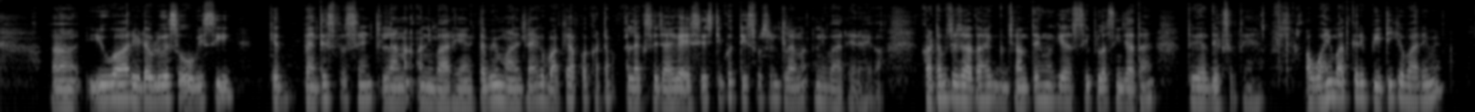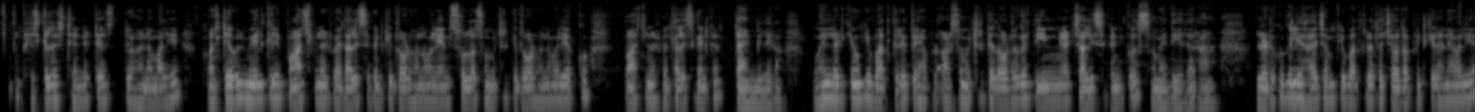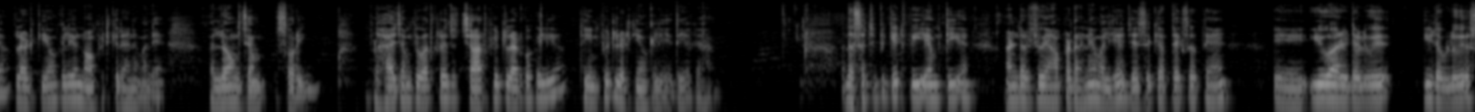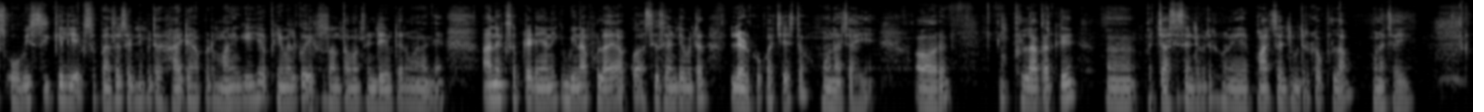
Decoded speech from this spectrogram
U R E W S O B C के पैंतीस परसेंट लाना अनिवार्य है, यानी तभी माने जाएँगे, बाकी आपका कटअप अलग से जाएगा एस सी को तीस परसेंट लाना अनिवार्य रहेगा। कटअप जो ज़्यादा है, जानते होंगे कि अस्सी प्लस ही जाता है तो ये आप देख सकते हैं। और वहीं बात करें पीटी के बारे में, फ़िज़िकल स्टैंडर्ड टेस्ट जो होने वाली है, कांस्टेबल मेल के लिए पाँच मिनट पैंतालीस सेकंड की दौड़ होने वाली यानी सोलह सौ मीटर की दौड़ होने वाली आपको, पाँच मिनट पैंतालीस सेकंड का टाइम मिलेगा। वहीं लड़कियों की बात करें तो यहाँ पर आठ सौ मीटर की दौड़ होगा, तीन मिनट चालीस सेकंड को समय दिया जा रहा है। लड़कों के लिए हाई जंप की बात करें तो चौदह फीट की रहने वाली है, लड़कियों के लिए नौ फीट की रहने वाली है। Long jump sorry high jump की बात करें तो चार फीट लड़कों के लिए, तीन फीट लड़कियों के लिए दिया गया है। The certificate P M T under जो यहाँ पर रहने वाली है, जैसे कि आप देख सकते हैं U R E W E W S O B C के लिए एक सौ पैंसठ सेंटीमीटर हाइट यहाँ पर मांगी गई है फीमेल को एक सौ संतावन सेंटीमीटर मांगा गया है। अनएक्सेप्टेड यानी कि बिना फुलाए आपको अस्सी सेंटीमीटर लड़कों का चेस्ट होना चाहिए और फुला करके पचासी सेंटीमीटर होने पाँच सेंटीमीटर का फुलाव होना चाहिए।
